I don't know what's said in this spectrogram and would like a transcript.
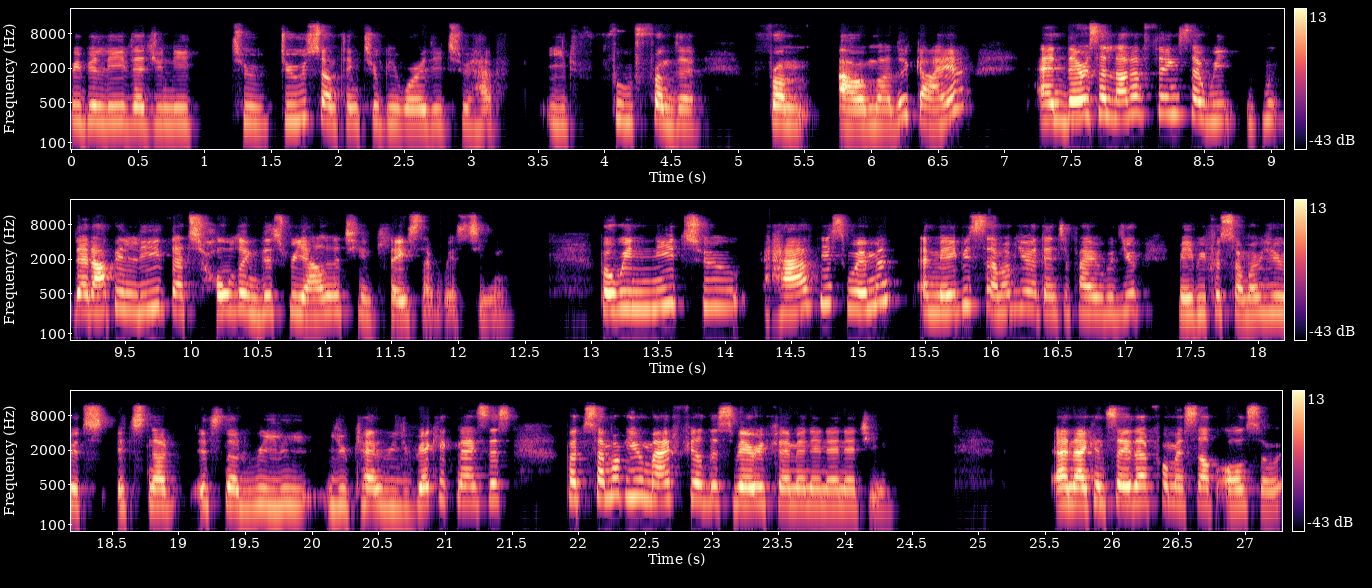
We believe that you need to do something to be worthy to have eat food from the from our mother Gaia. And there's a lot of things that we that I believe that's holding this reality in place that we're seeing. But we need to have these women, and maybe some of you identify with you. Maybe for some of you, it's it's not it's not really you can't really recognize this but some of you might feel this very feminine energy. And I can say that for myself also.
